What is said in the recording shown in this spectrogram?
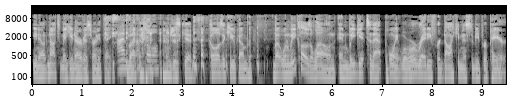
you know, not to make you nervous or anything, I'm- but I'm cool. I'm just kidding. cool as a cucumber. But when we close a loan and we get to that point where we're ready for documents to be prepared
